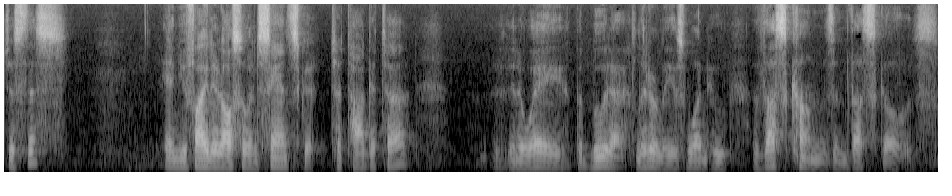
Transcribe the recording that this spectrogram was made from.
Just this? And you find it also in Sanskrit, tathagata. In a way, the Buddha literally is one who thus comes and thus goes.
